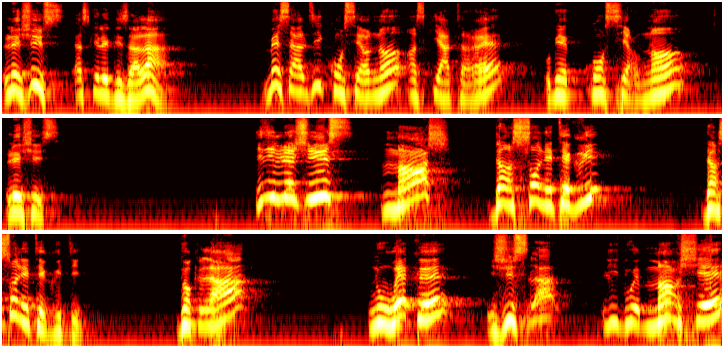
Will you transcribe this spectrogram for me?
le juste. Est-ce que l'église est là? Mais ça le dit concernant en ce qui a trait, ou bien concernant le juste. Il dit le juste marche dans son intégrité. Dans son intégrité. Donc là, nous voyons que juste là, il doit marcher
